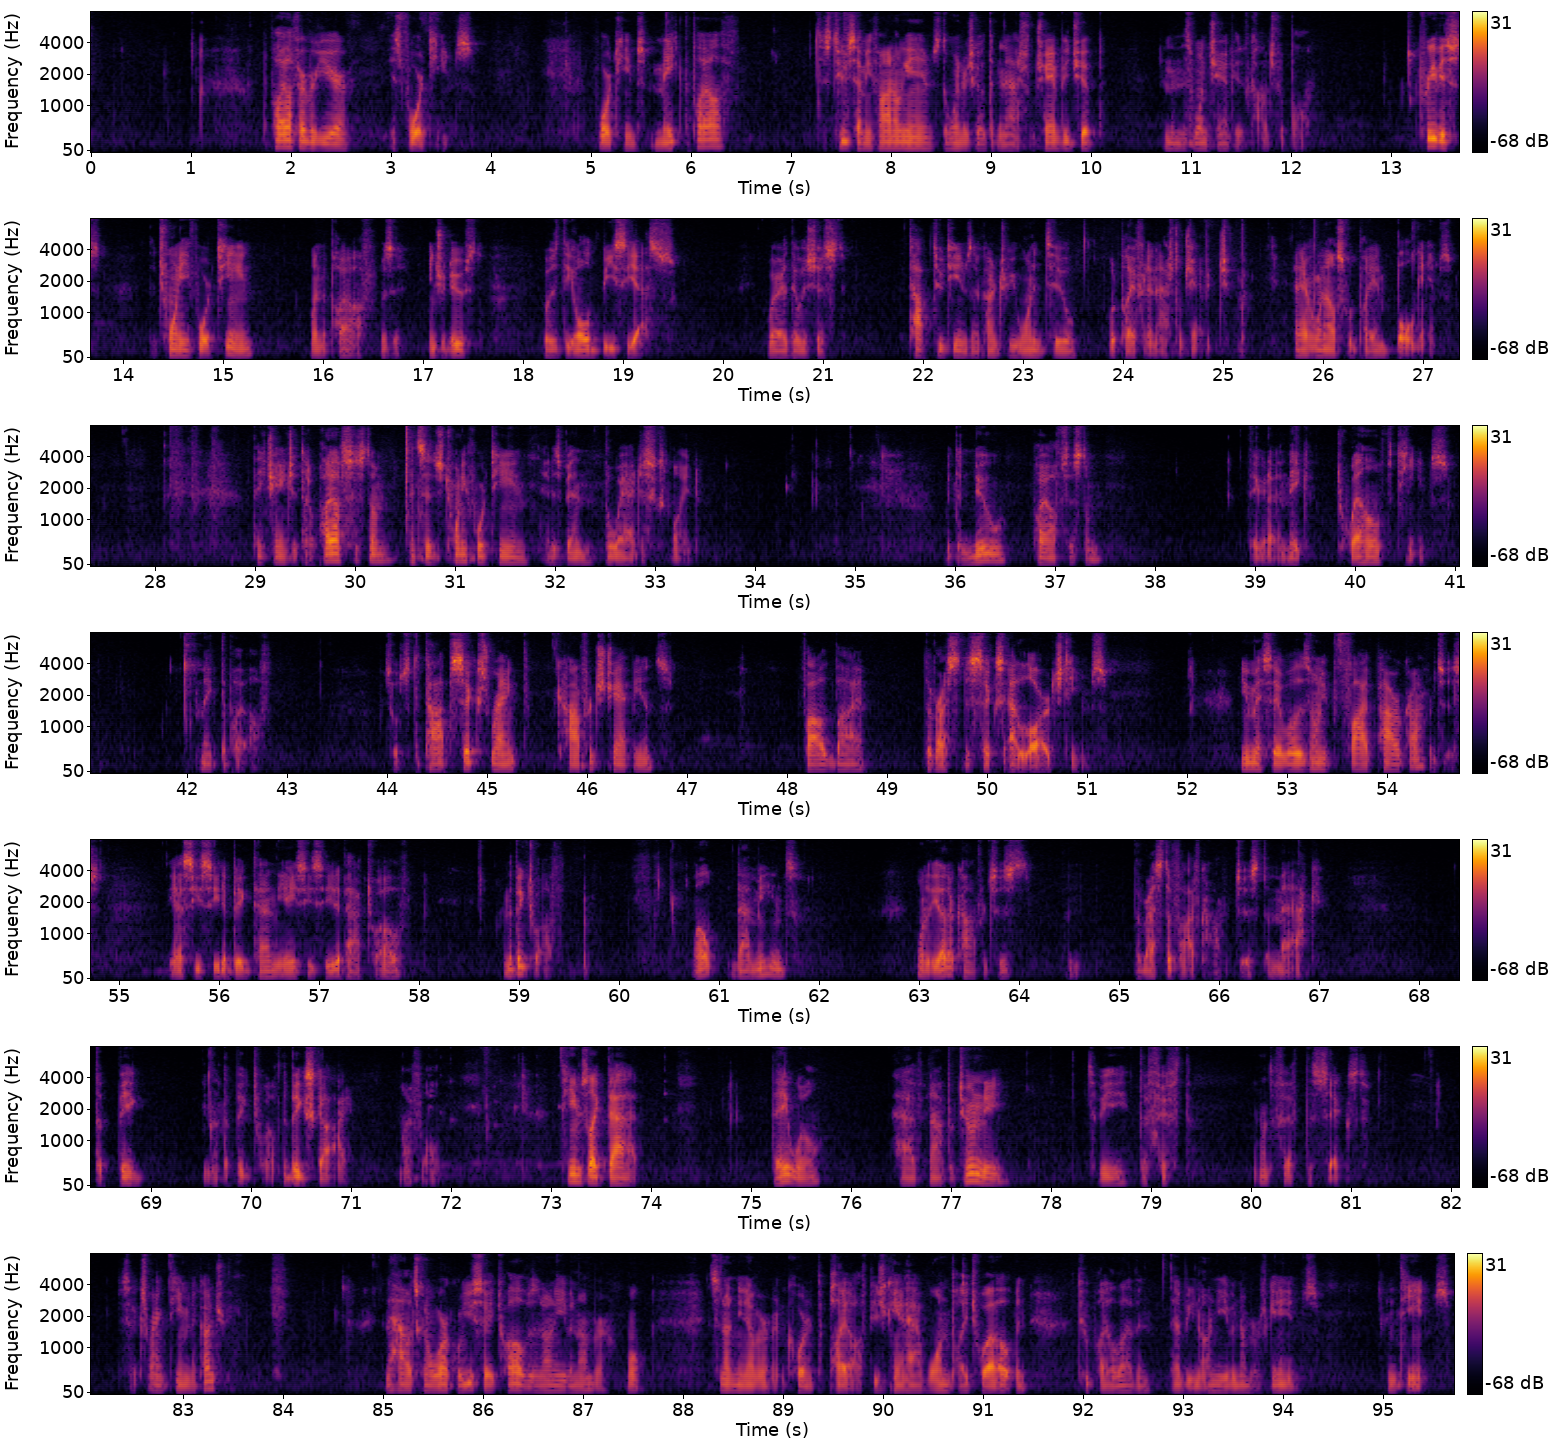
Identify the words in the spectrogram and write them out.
the playoff every year is four teams. Four teams make the playoff. There's two semifinal games. The winners go to the national championship, and then there's one champion of college football. Previous to 2014, when the playoff was introduced, it was the old BCS, where there was just top two teams in the country, one and two, would play for the national championship, and everyone else would play in bowl games. They changed it to the playoff system, and since 2014, it has been the way I just explained. With the new playoff system, they're going to make 12 teams make the playoff. So it's the top six ranked conference champions, followed by the rest of the six at large teams. You may say, well, there's only five power conferences the SEC, the Big Ten, the ACC, the Pac 12, and the Big 12. Well, that means one of the other conferences, the rest of five conferences, the MAC, the Big, not the Big 12, the Big Sky, my fault. Teams like that, they will have an opportunity to be the fifth, not the fifth, the sixth, sixth ranked team in the country. And how it's going to work, well, you say 12 is an uneven number. Well, it's an uneven number according to playoff because you can't have one play 12 and two play 11. That'd be an uneven number of games and teams.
